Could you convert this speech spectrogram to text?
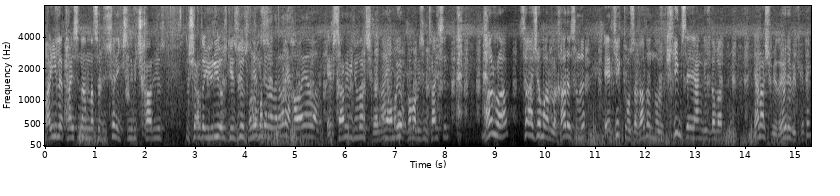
Ayı ile Tyson anlasa düşsene ikisini bir çıkarıyoruz. Dışarıda yürüyoruz, geziyoruz Ne falan. güzel Nasıl olur var ya havaya bak. efsane videolar çıkardım ama yok baba bizim Tyson. Marla, sadece Marla. Karısını erkek de olsa kadın da olsa kimseye yan gözle bakmıyor. Yanaşmıyor da öyle bir köpek.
